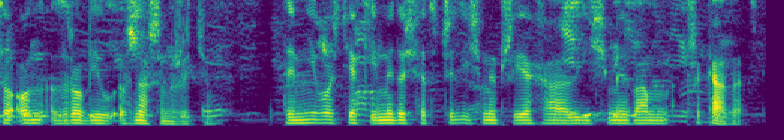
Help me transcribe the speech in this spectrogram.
co On zrobił w naszym życiu. Tę miłość, jakiej my doświadczyliśmy, przyjechaliśmy Wam przekazać.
